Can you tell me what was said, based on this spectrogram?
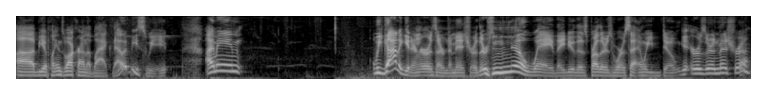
uh, be a planeswalker on the black. That would be sweet. I mean, we got to get an Urza and a Mishra. There's no way they do this Brothers War set and we don't get Urza and Mishra.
